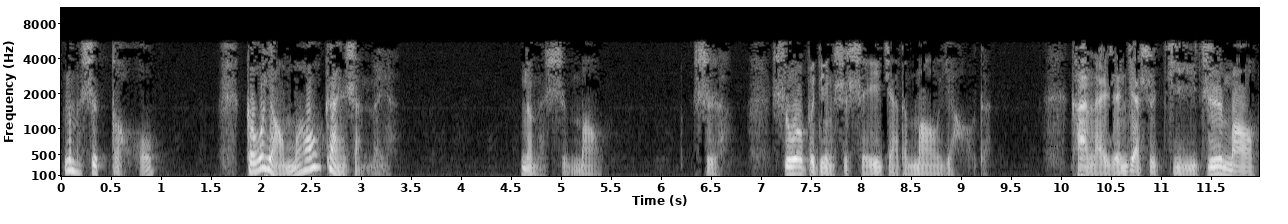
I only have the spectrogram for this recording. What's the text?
那么是狗？狗咬猫干什么呀？那么是猫。是啊，说不定是谁家的猫咬的。看来人家是几只猫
